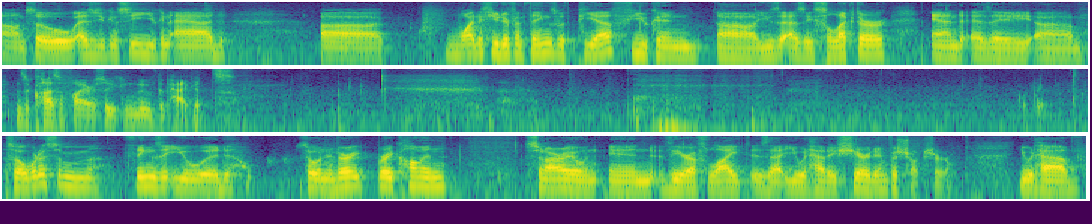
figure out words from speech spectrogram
um, so as you can see, you can add uh, quite a few different things with PF. You can uh, use it as a selector and as a, um, as a classifier so you can move the packets. So what are some things that you would, so in a very, very common scenario in, in VRF Lite is that you would have a shared infrastructure. You would have,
